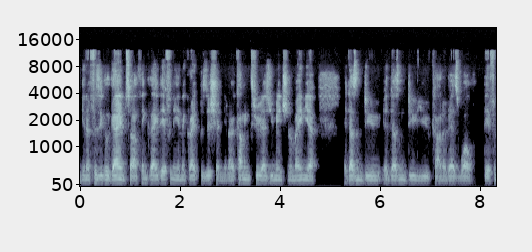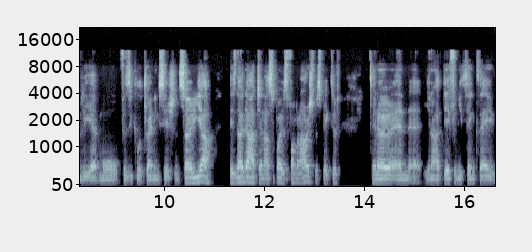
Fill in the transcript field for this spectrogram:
you know, physical game. So I think they're definitely in a great position. You know, coming through as you mentioned, Romania, it doesn't do it doesn't do you kind of as well. Definitely have more physical training sessions. So yeah, there's no doubt. And I suppose from an Irish perspective, you know, and uh, you know, I definitely think they,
